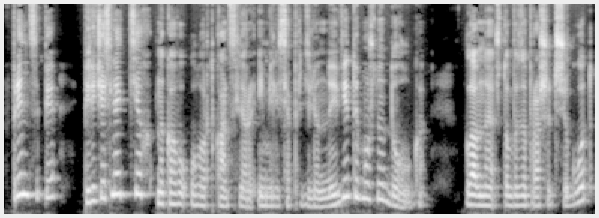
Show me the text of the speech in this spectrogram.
В принципе, перечислять тех, на кого у лорд-канцлера имелись определенные виды, можно долго. Главное, чтобы за прошедший год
